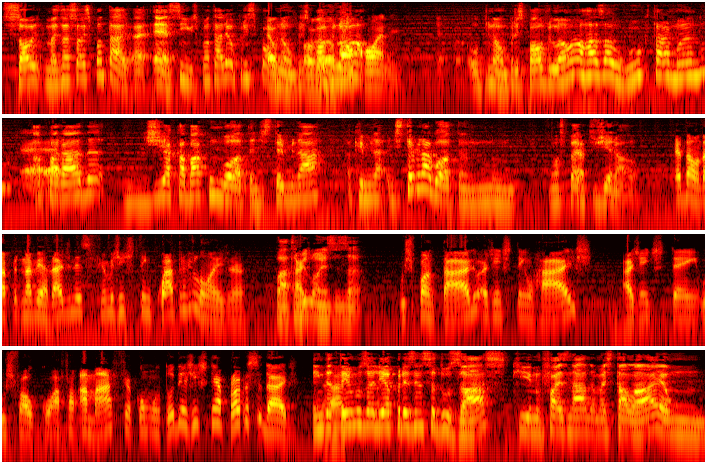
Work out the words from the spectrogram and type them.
Só, mas não é só o Espantalho. É, é sim, o Espantalho é o principal. É o não, principal o principal vilão. vilão o, não, o principal vilão é o Hazal Ghul que tá armando é, a parada de acabar com Gotham, de exterminar, a crimina... de exterminar Gotham num, num aspecto é. geral. É, não, na, na, verdade nesse filme a gente tem quatro vilões, né? Quatro a, vilões, exato. O Espantalho, a gente tem o Raiz, a gente tem os Falcão, a, a, máfia como um todo e a gente tem a própria cidade. Ainda ah. temos ali a presença do Zaz, que não faz nada, mas tá lá, é um,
